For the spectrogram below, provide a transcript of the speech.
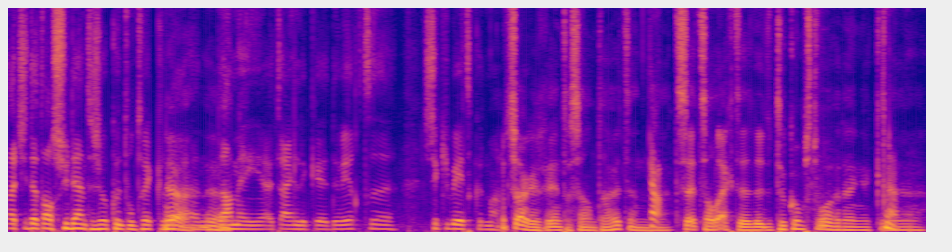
dat je dat als studenten zo kunt ontwikkelen. Ja, en daarmee uiteindelijk de wereld een stukje beter kunt maken. Het zag er interessant uit. En Ja. het, het zal echt de, de toekomst worden, denk ik. Ja.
